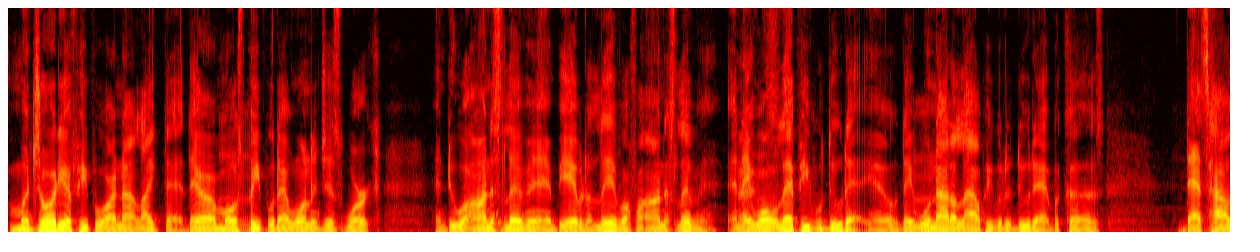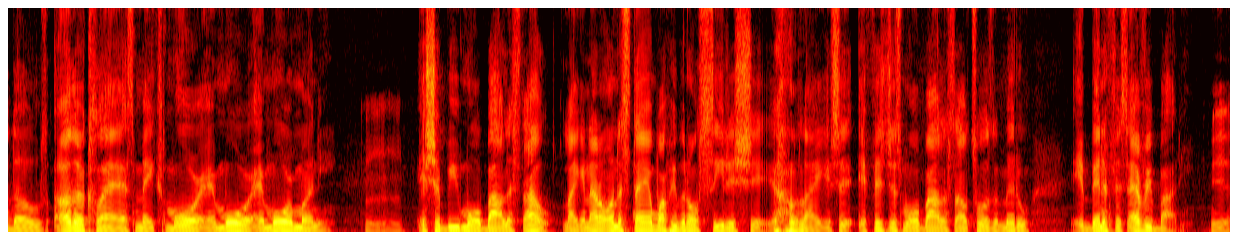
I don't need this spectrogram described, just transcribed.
Majority of people are not like that. There are most mm. people that want to just work and do an honest living and be able to live off an honest living, and they won't let people do that. You know, they will mm. not allow people to do that because that's how those other class makes more and more and more money. Mm-hmm. It should be more balanced out. Like, and I don't understand why people don't see this shit. You know, like, it should, if it's just more balanced out towards the middle, it benefits everybody. Yeah.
